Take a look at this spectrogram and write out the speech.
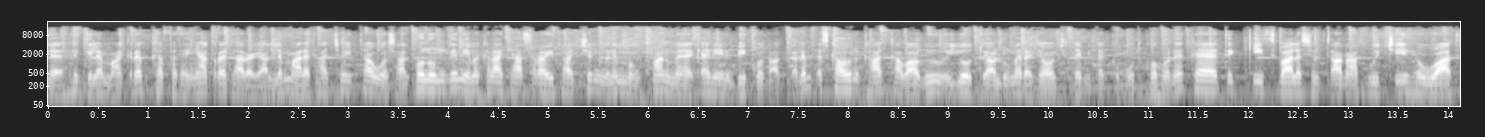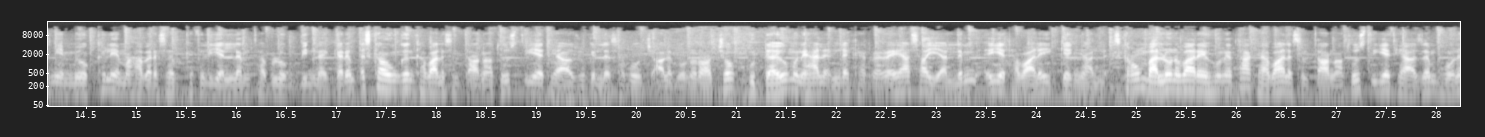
ለህግ ለማቅረብ ከፍተኛ ጥረት ያደርጋልን ማለታቸው ይታወሳል። ሆኖም ግን የመከላከያ ሰራዊታችን ምንም እንኳን መቀሌን ቢቆጣጠርም እስካሁን ከአካባቢው እየወጡ ያሉ መረጃዎች እንደሚጠቅሙት ከሆነ ከጥቂት ባለስልጣናት ውጪ ህወሓትን የሚወክል የማህበረሰብ ክፍል የለም ተብሎ ቢነገርም እስካሁን ግን ከባለስልጣናት ውስጥ የተያዙ ግለሰቦች አለመኖራቸው ጉዳዩ ምን ያህል እንደከረረ ያሳያልም እየተባለ ይገኛል። እስካሁን ባለው ነባራዊ ሁኔታ ከባለስልጣናት ውስጥ የተያዘም ሆነ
